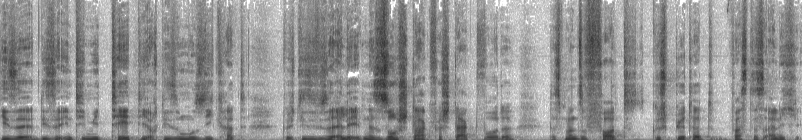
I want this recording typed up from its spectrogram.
diese, diese Intimität, die auch diese Musik hat, durch diese visuelle Ebene so stark verstärkt wurde, dass man sofort gespürt hat, was das eigentlich,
